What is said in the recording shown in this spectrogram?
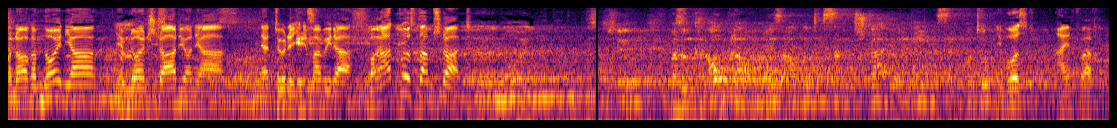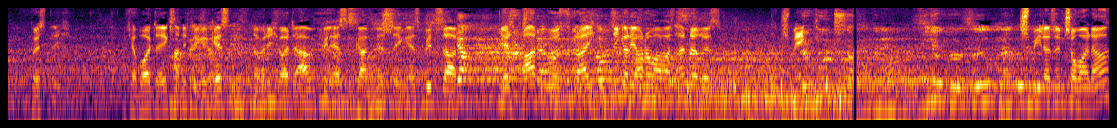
Und auch im neuen Jahr, im neuen Stadion, ja, natürlich immer wieder Bratwurst am Start. Aber so ein Graublau, das ist auch interessant. Stadion gehen ist ein Motto. Die Wurst einfach köstlich. Ich habe heute extra nicht viel gegessen, damit ich heute Abend viel essen kann. Deswegen erst Pizza, jetzt Bratwurst. Gleich gibt es sicherlich auch noch mal was anderes. Schmeckt. Spieler sind schon mal da.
